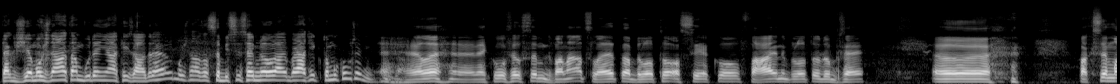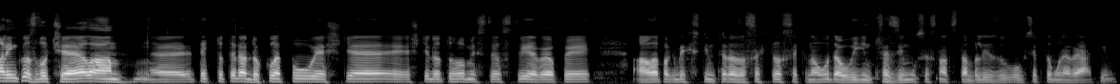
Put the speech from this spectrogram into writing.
Takže možná tam bude nějaký zádrhel, možná zase by si se měl vrátit k tomu kouření. Možná. Hele, eh, nekouřil jsem 12 let a bylo to asi jako fajn, bylo to dobře. Eh, pak jsem malinko zvočel a eh, teď to teda doklepu ještě, ještě do toho mistrovství Evropy, ale pak bych s tím teda zase chtěl seknout a uvidím, přes zimu se snad stabilizuju, už se k tomu nevrátím.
